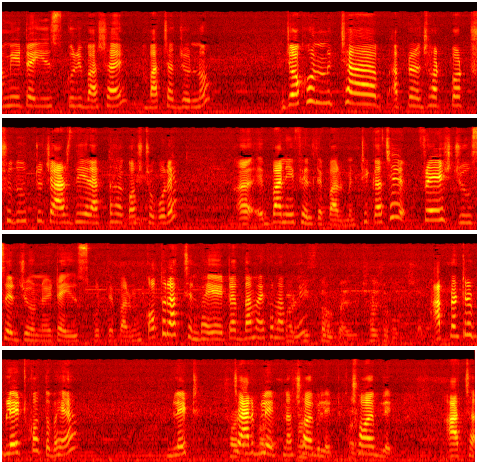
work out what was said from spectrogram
আমি এটা ইউজ করি বাসায় বাচ্চার জন্য। যখন ইচ্ছা আপনার ঝটপট শুধু একটু চার্জ দিয়ে রাখতে হয় কষ্ট করে। বানিয়ে ফেলতে পারবেন ঠিক আছে? ফ্রেশ জুসের জন্য এটা ইউজ করতে পারবেন। কত রাখছেন ভাইয়া? এটার দাম এখন আপনি? discount price এ 650 টাকা। আপনারটার ব্লেড কত ভাইয়া? ব্লেড চার ব্লেড না ছয় ব্লেড ছয় ব্লেড আচ্ছা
